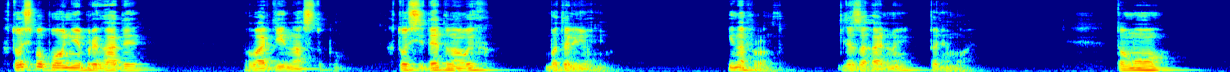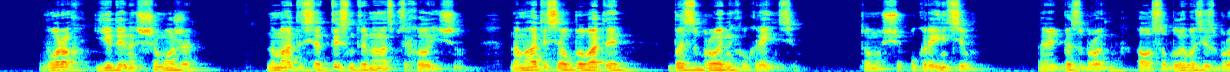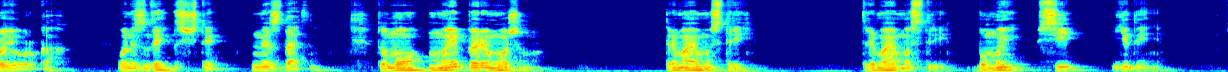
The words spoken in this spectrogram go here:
хтось поповнює бригади гвардії наступу, хтось іде до нових батальйонів і на фронт для загальної перемоги. Тому ворог єдине, що може намагатися тиснути на нас психологічно, намагатися вбивати беззбройних українців, тому що українців навіть беззбройних, а особливо зі зброєю в руках, вони знищити не здатні. Тому ми переможемо. Тримаємо стрій. Тримаємо стрій, бо ми всі єдині,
